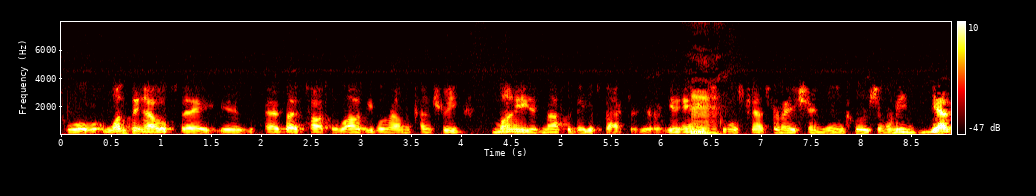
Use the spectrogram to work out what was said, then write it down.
school. One thing I will say is, as I've talked to a lot of people around the country, money is not the biggest factor here in any mm. school's transformation and inclusion. I mean, yes,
